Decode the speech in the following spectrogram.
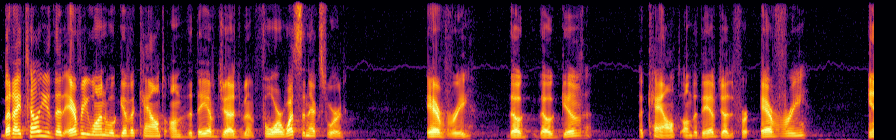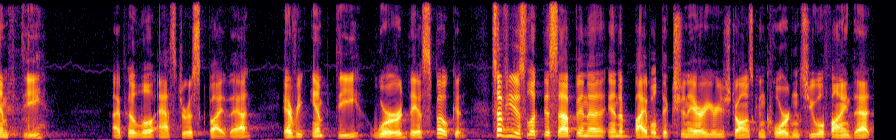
But I tell you that everyone will give account on the day of judgment for, what's the next word? Every. They'll, they'll give account on the day of judgment for every empty, I put a little asterisk by that, every empty word they have spoken. So if you just look this up in a, in a Bible dictionary or your Strong's Concordance, you will find that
